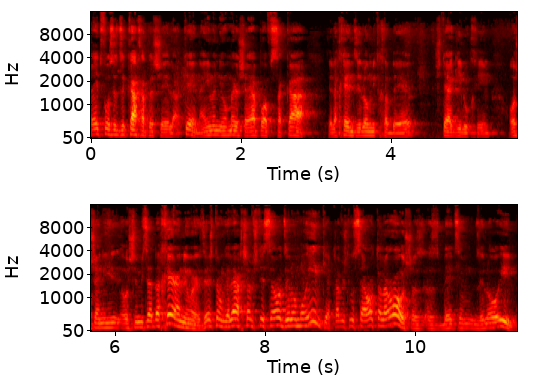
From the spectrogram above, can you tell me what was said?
לתפוס את זה ככה את השאלה, כן, האם אני אומר שהיה פה הפסקה ולכן זה לא מתחבר, שתי הגילוחים, או, שאני, או שמצד אחר אני אומר, זה שאתה מגלה עכשיו שתי שערות זה לא מועיל, כי עכשיו יש לו שערות על הראש, אז, אז בעצם זה לא הועיל.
